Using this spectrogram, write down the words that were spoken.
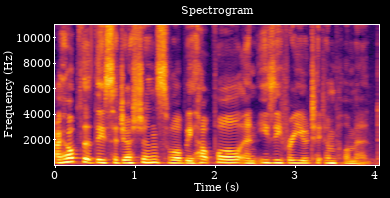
I hope that these suggestions will be helpful and easy for you to implement.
